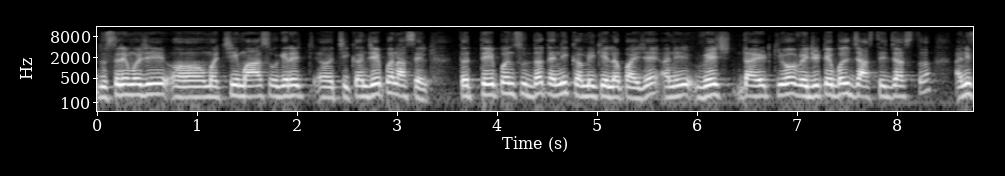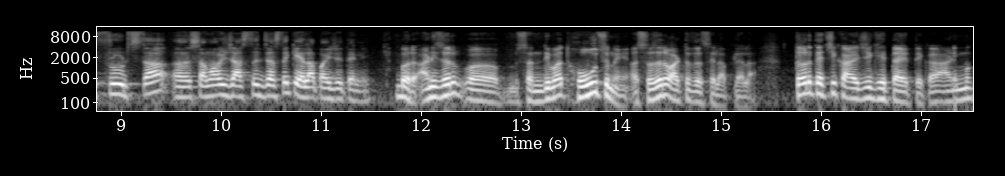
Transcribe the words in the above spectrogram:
दुसरे म्हणजे मच्छी मांस वगैरे चिकन जे पण असेल तर ते पण सुद्धा त्यांनी कमी केलं पाहिजे. आणि व्हेज डाएट किंवा व्हेजिटेबल जास्तीत जास्त आणि फ्रुट्सचा समावेश जास्तीत जास्त केला पाहिजे त्यांनी. बरं आणि जर संधिवात होऊच नये असं जर वाटत असेल आपल्याला तर त्याची काळजी घेता येते का? आणि मग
